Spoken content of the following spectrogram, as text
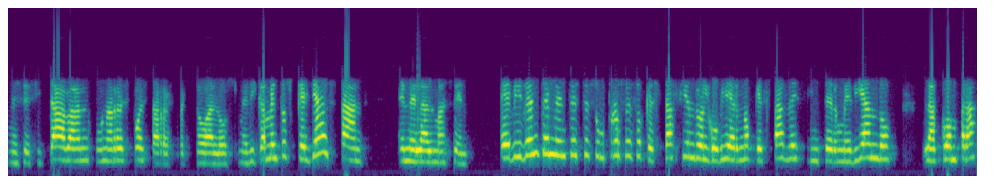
necesitaban una respuesta respecto a los medicamentos que ya están en el almacén. Evidentemente este es un proceso que está haciendo el gobierno, que está desintermediando la compra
